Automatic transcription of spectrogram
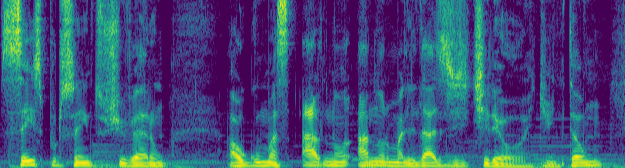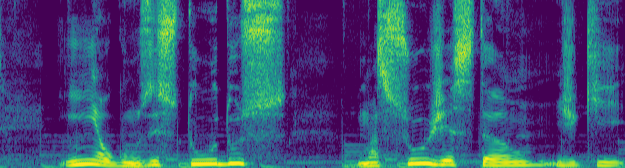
6% tiveram algumas anormalidades de tireoide. Então, em alguns estudos, uma sugestão de que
